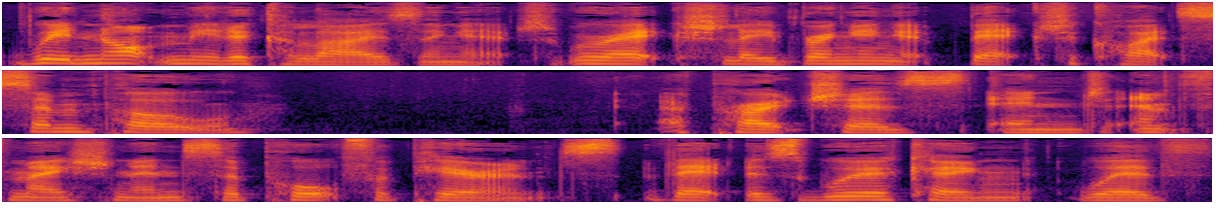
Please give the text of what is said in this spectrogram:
we're not medicalising it. We're actually bringing it back to quite simple approaches and information and support for parents that is working with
